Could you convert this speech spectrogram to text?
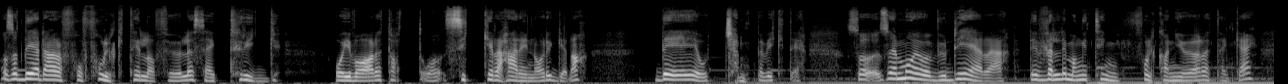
altså det der å få folk til å føle seg trygg og ivaretatt og sikre her i Norge, da. Det er jo kjempeviktig. Så, så, jeg må jo vurdere Det er veldig mange ting folk kan gjøre, tenker jeg.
